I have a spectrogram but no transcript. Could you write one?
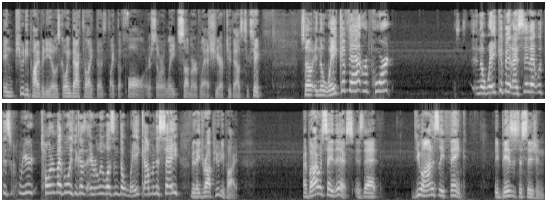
in PewDiePie videos going back to like the like the fall or so or late summer of last year of 2016. So in the wake of that report, in the wake of it, I say that with this weird tone in my voice because it really wasn't the wake. I'm going to say I mean, they dropped PewDiePie, but I would say this is that do you honestly think a business decision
